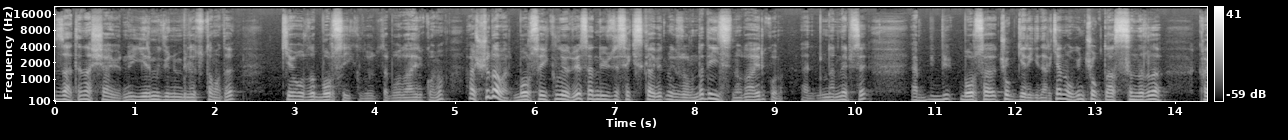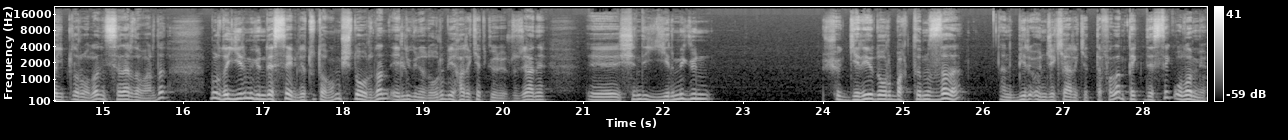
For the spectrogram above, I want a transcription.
zaten aşağı yönlü 20 günün bile tutamadı ki orada borsa yıkılıyordu tabi o da ayrı konu. Ha şu da var borsa yıkılıyor diyor sen de %8 kaybetmek zorunda değilsin o da ayrı konu. Yani bunların hepsi yani bir, bir borsa çok geri giderken o gün çok daha sınırlı kayıpları olan hisseler de vardı. Burada 20 gün desteği bile tutamamış doğrudan 50 güne doğru bir hareket görüyoruz. Yani e, şimdi 20 gün şu geriye doğru baktığımızda da hani bir önceki harekette falan pek destek olamıyor.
